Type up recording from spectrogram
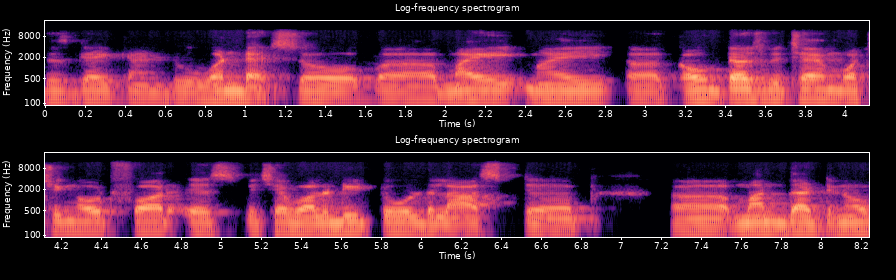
this guy can do wonders. So uh, my my uh, counters which I am watching out for is which I've already told last uh, uh month that you know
